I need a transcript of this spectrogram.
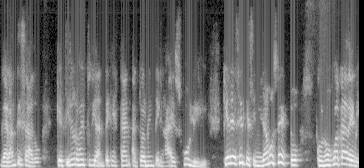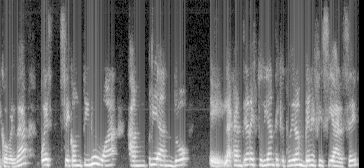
garantizado que tienen los estudiantes que están actualmente en high school, Lili. Quiere decir que si miramos esto con ojo académico, ¿verdad? Pues se continúa ampliando eh, la cantidad de estudiantes que pudieran beneficiarse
